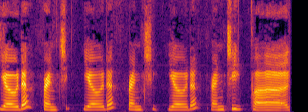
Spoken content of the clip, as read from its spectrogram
Yoda, Frenchie, Yoda, Frenchie, Yoda, Frenchie, pug.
